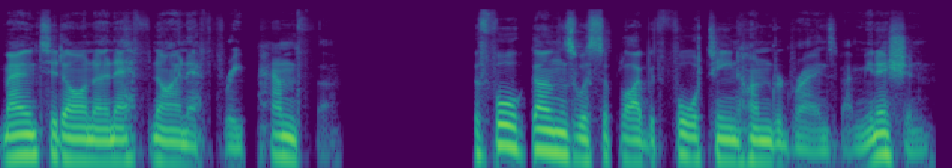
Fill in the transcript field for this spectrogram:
mounted on an F9 F3 Panther. The four guns were supplied with 1,400 rounds of ammunition.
